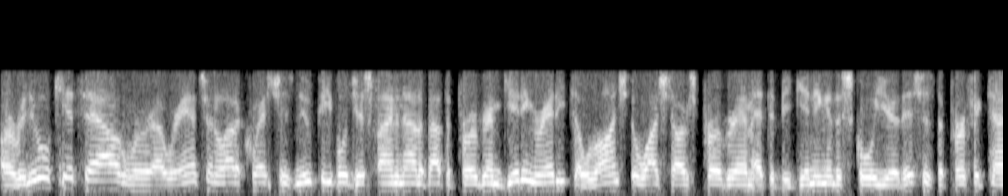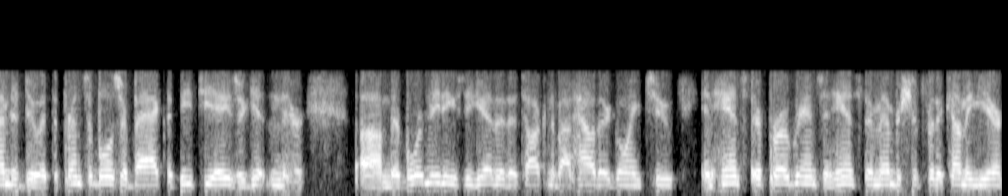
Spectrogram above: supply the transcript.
our renewal kit's out. We're uh, we're answering a lot of questions. New people just finding out about the program, getting ready to launch the Watchdogs program at the beginning of the school year. This is the perfect time to do it. The principals are back. The PTAs are getting their um, their board meetings together. They're talking about how they're going to enhance their programs, enhance their membership for the coming year,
